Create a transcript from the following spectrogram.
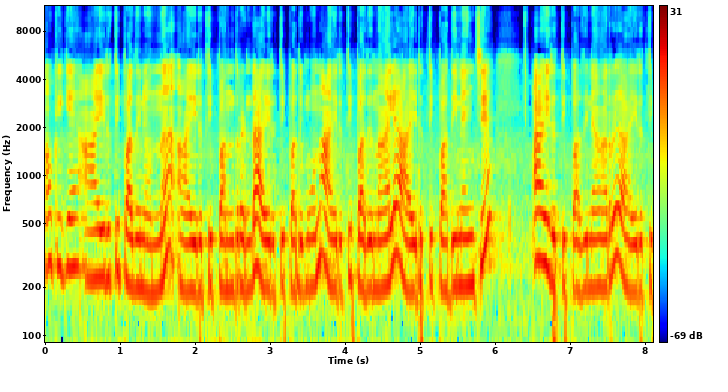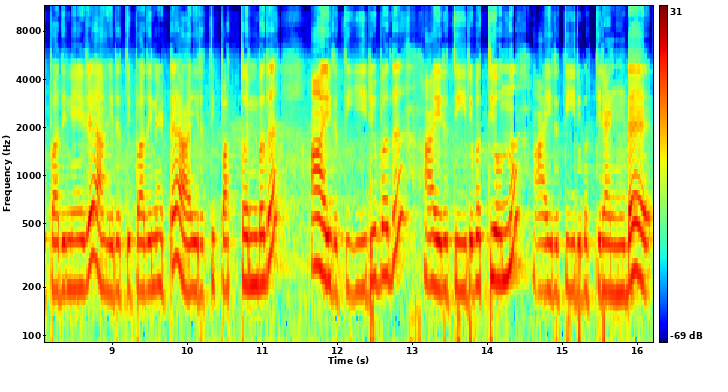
നോക്കിക്കേ. ആയിരത്തി പതിനൊന്ന് ആയിരത്തി പന്ത്രണ്ട് ആയിരത്തി പതിമൂന്ന് ആയിരത്തി പതിനാല് ആയിരത്തി പതിനഞ്ച് ആയിരത്തി പതിനാറ് ആയിരത്തി പതിനേഴ് ആയിരത്തി പതിനെട്ട് ആയിരത്തി പത്തൊൻപത് ആയിരത്തി ഇരുപത് ആയിരത്തി ഇരുപത്തി ഒന്ന് ആയിരത്തി ഇരുപത്തി രണ്ട്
